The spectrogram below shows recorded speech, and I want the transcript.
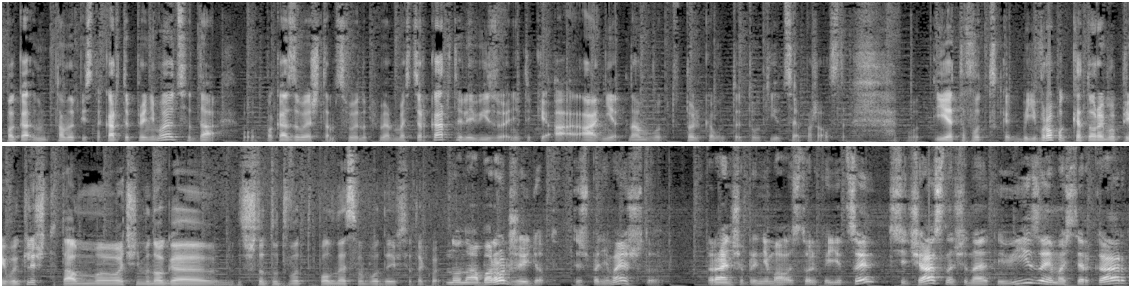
пока, там написано, карты принимаются, да, вот, показываешь там свою, например, мастер-карт или визу, они такие, а, а, нет, нам вот только вот это вот ЕЦ, пожалуйста. Вот. И это вот как бы Европа, к которой мы привыкли, что там очень много, что тут вот полная свобода и все такое. Но наоборот же идет. Ты же понимаешь, что Раньше принималось только ЕЦ, сейчас начинает и Visa, и MasterCard.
